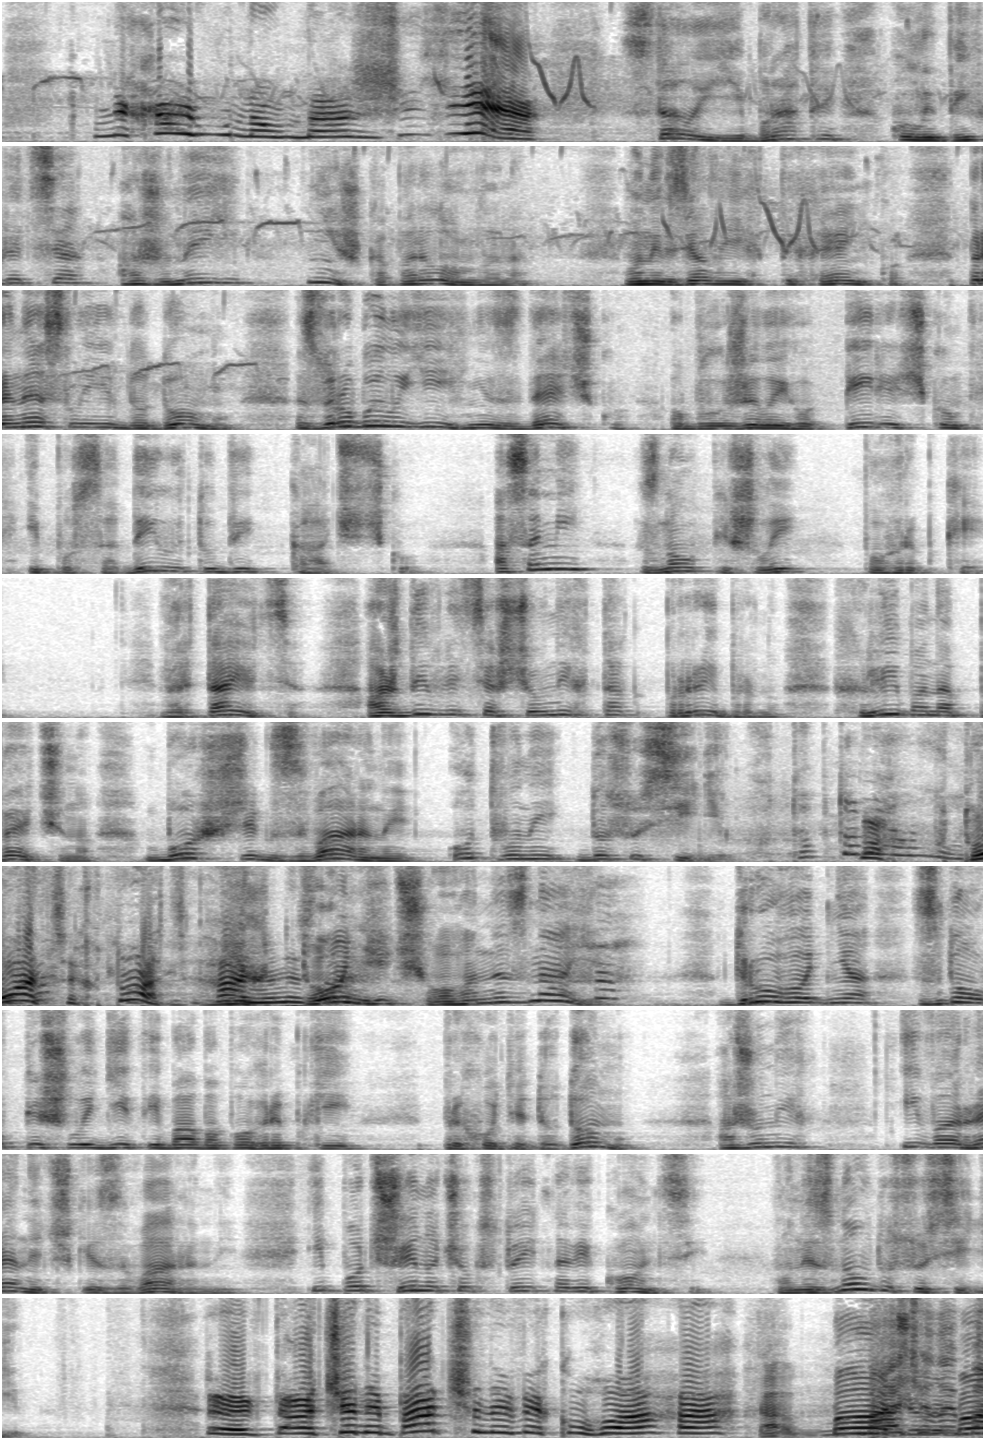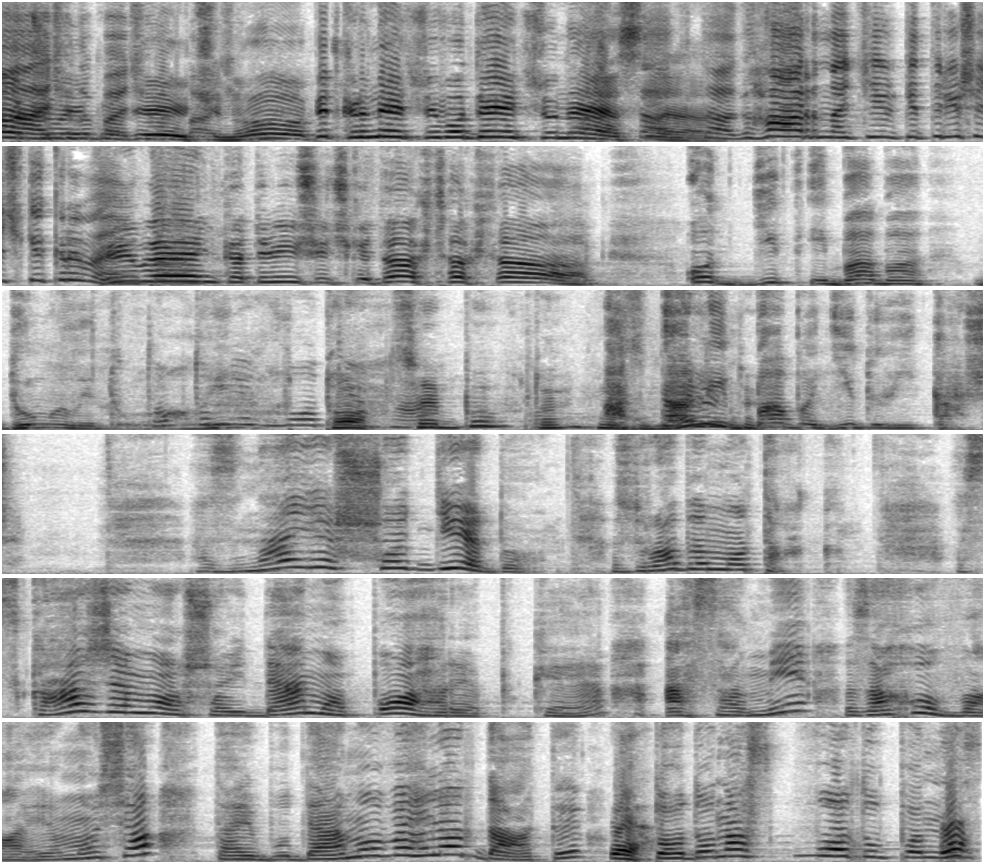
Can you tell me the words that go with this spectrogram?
Нехай вона в нас є. Стали її брати, коли дивляться, аж у неї ніжка переломлена. Вони взяли їх тихенько, принесли її додому, зробили їй гніздечко, обложили його пірячком і посадили туди качечку, а самі знов пішли по грибки. Вертаються, аж дивляться, що в них так прибрано, хліба напечено, борщик зварений, от вони й до сусідів. Хто б то мав хто це? Хто це? Ганю, не Ніхто знаю. нічого не знає. Другого дня знов пішли дід і баба по грибки. Приходять додому, аж у них і варенички зварені, і починочок стоїть на віконці. Вони знов до сусідів. Е, Та чи не бачили ви кого? А? Та Бачили, бачили, бачили, бачили. О, під криницю водицю несла. Так, так, гарна, тільки трішечки кривенька. Кривенька трішечки, так, так, так. От дід і баба думали, Хто думали. То га? це був, то не А далі знаєте? баба дідові й каже. Знаєш що, діду? Зробимо так. Скажемо, що йдемо по грибки, а самі заховаємося та й будемо виглядати, О! хто до нас воду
